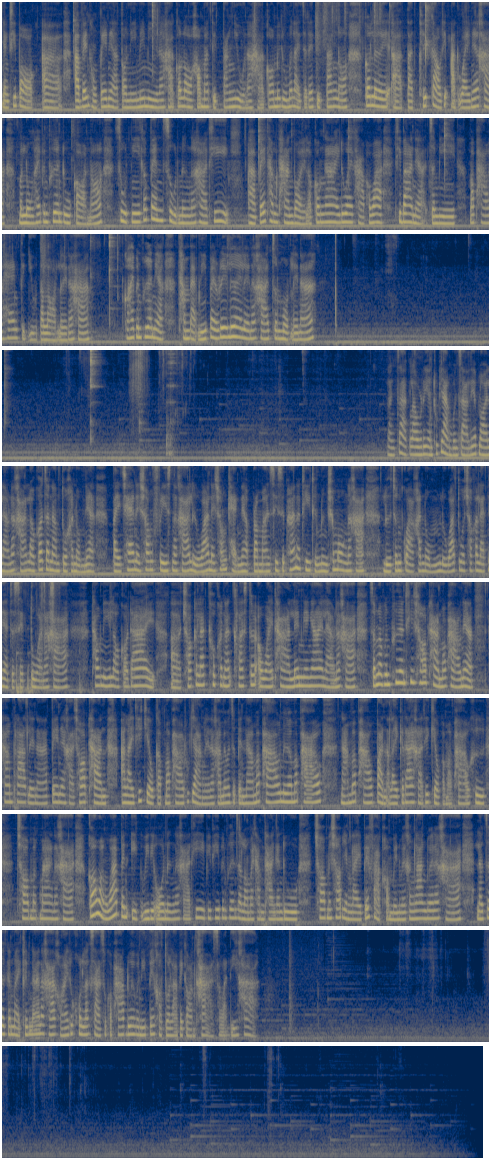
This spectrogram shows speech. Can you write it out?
อย่างที่บอกอาเวนของเป้เนี่ยตอนนี้ไม่มีนะคะ ก็รอเขามาติดตั้งอยู่นะคะ ก็ไม่รู้เมื่อไหร่จะได้ติดตั้งเนาะก็เลยตัดคลิปเก่าที่อัดไว้เนี่ยค่ะมาลงให้เพื่อนๆดูก่อนเนาะสูตรนี้ก็เป็นสูตรหนึ่งนะคะที่เป้ทำทานบ่อยแล้วก็ง่ายด้วยค่ะ เพราะว่าที่บ้านเนี่ยจะมี มะพร้าวแห้งติดอยู่ตลอดเลยนะคะ ก็ให้เพื่อนๆเนี่ยทำแบบนี้ไปเรื่อยๆเลยนะคะ จนหมดเลยนะ หลังจากเราเรียงทุกอย่างบนจานเรียบร้อยแล้วนะคะ เราก็จะนำตัวขนมเนี่ยไปแช่ในช่องฟรีซนะคะ หรือว่าในช่องแข็งเนี่ยประมาณ 45 นาทีถึง 1 ชั่วโมงนะคะ หรือจนกว่าขนมหรือว่าตัวช็อกโกแลตเนี่ยจะเซ็ตตัวนะคะ เท่านี้เราก็ได้ช็อกโกแลตโคคอนัทคลัสเตอร์เอาไว้ทานเล่นง่าย ๆ แล้วนะคะสำหรับเพื่อนๆที่ชอบทานมะพร้าวเนี่ยห้ามพลาดเลยนะเป้เนี่ยค่ะชอบทานอะไรที่เกี่ยวกับมะพร้าวทุกอย่างเลยนะคะ ไม่ว่าจะเป็นน้ำมะพร้าวเนื้อมะพร้าวน้ำมะพร้าวปั่นอะไรก็ได้ค่ะ ที่เกี่ยวกับมะพร้าวคือชอบมากๆนะคะ ก็หวังว่าเป็นอีกวิดีโอหนึ่งนะคะ ที่พี่ๆเพื่อนๆจะลองไปทำทานกันดู ชอบไม่ชอบอย่างไรเป้ฝากคอมเมนต์ไว้ข้างล่างด้วยนะคะ แล้วเจอกันใหม่คลิปหน้านะคะ ขอให้ทุกคนรักษาสุขภาพด้วยวันนี้เป้ขอตัวลาไปก่อนค่ะ สวัสดีค่ะ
